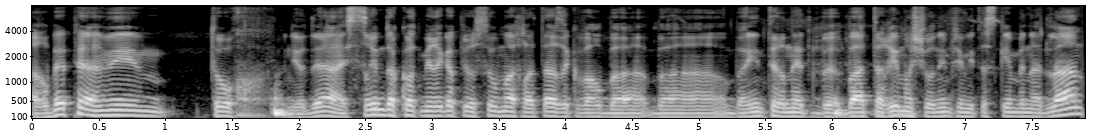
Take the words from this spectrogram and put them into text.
הרבה פעמים תוך, אני יודע, 20 דקות מרגע פרסום ההחלטה זה כבר ב, ב, באינטרנט, ב, באתרים השונים שמתעסקים בנדל"ן,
